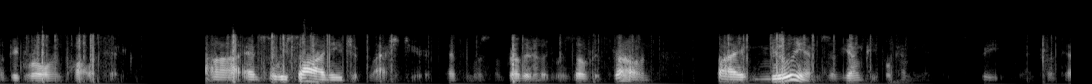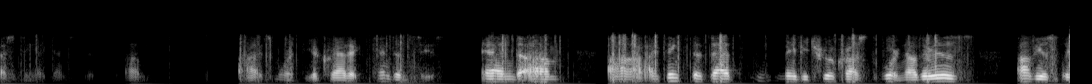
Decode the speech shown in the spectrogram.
a big role in politics. Uh, and so we saw in Egypt last year that the Muslim Brotherhood was overthrown by millions of young people coming into the streets and protesting against its, um, uh, its more theocratic tendencies. And um, uh, I think that that may be true across the board. Now, there is obviously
